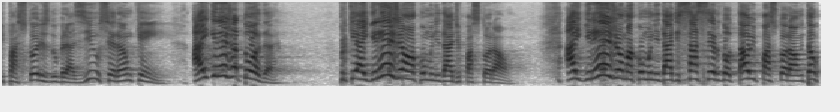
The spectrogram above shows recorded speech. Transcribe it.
E pastores do Brasil serão quem? A igreja toda. Porque a igreja é uma comunidade pastoral. A igreja é uma comunidade sacerdotal e pastoral. Então,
